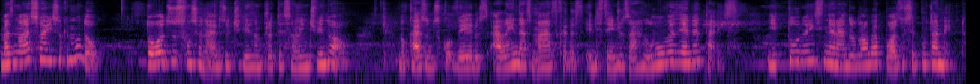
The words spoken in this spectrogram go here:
Mas não é só isso que mudou. Todos os funcionários utilizam proteção individual. No caso dos coveiros, além das máscaras, eles têm de usar luvas e aventais. E tudo é incinerado logo após o sepultamento.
